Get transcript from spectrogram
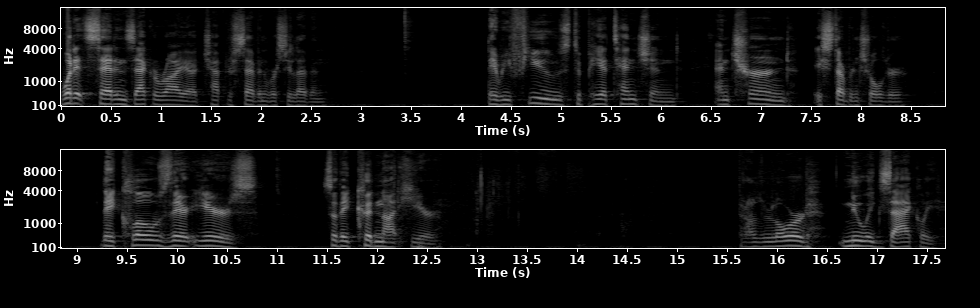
what it said in Zechariah chapter 7, verse 11. They refused to pay attention and turned a stubborn shoulder. They closed their ears so they could not hear. But our Lord knew exactly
